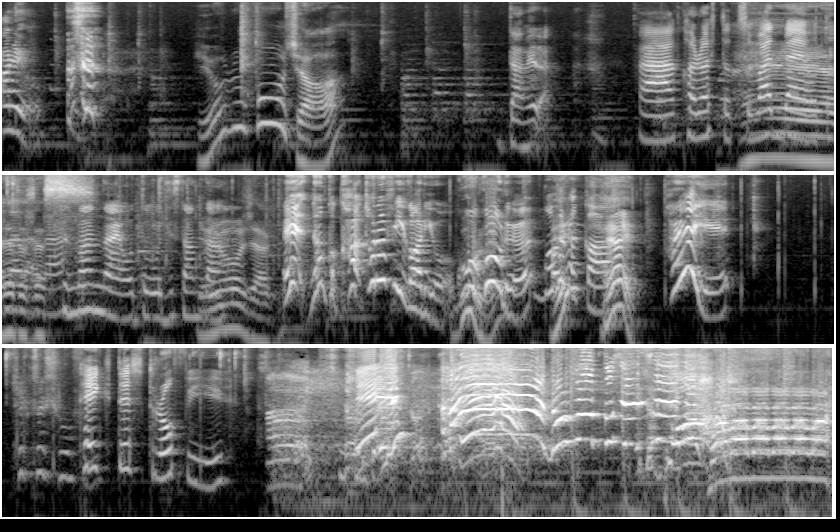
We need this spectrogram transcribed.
あるよ夜フォージャーダメだ。あーこの人つまんないだとうございますつまんない音おじさん夜だ。フォージャーえなんかかトロフィーがあるよ。ゴール？ゴール？なゴールかえ？早い？早い？Take the trophy. Take this trophy. わわわわわわ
